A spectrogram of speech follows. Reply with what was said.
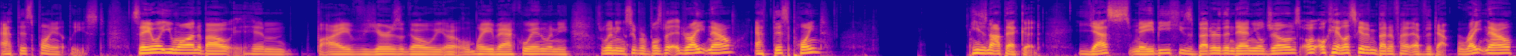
at this point, at least. Say what you want about him five years ago, way back when, when he was winning Super Bowls. But right now, at this point, he's not that good. yes, maybe he's better than Daniel Jones. Okay, let's give him benefit of the doubt. Right now,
